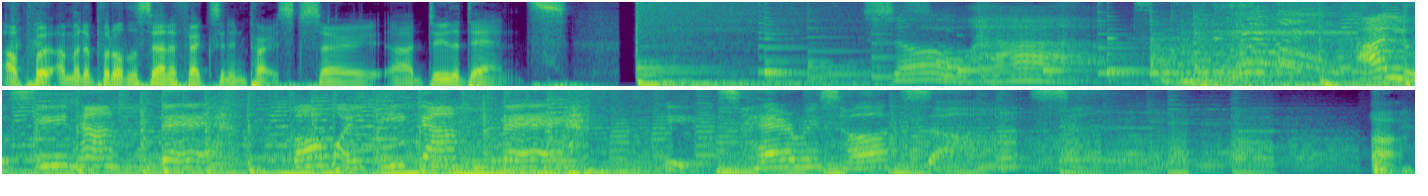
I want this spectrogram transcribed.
I'll put. I'm going to put all the sound effects in in post. So uh, do the dance. So hot alucinante como el picante. It's Harry's hot sauce. Ah,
